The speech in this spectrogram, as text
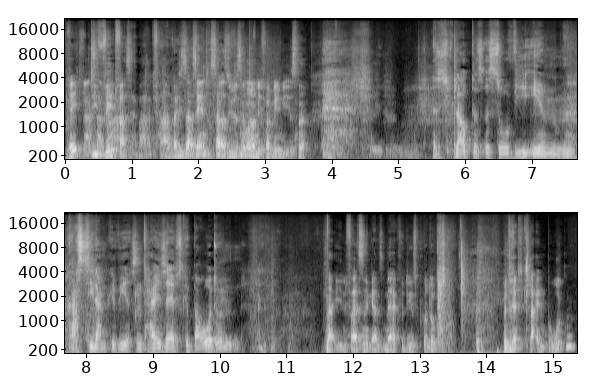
Wildwasser. die Wildwasserbahn fahren, weil die sah sehr interessant aus. Wir wissen immer noch nicht, von wem die ist, ne? Also ich glaube, das ist so wie im Rastiland gewesen. Teil selbst gebaut und Na, jedenfalls ein ganz merkwürdiges Produkt. Mit recht kleinen Booten.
